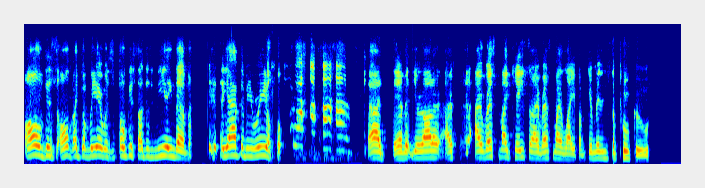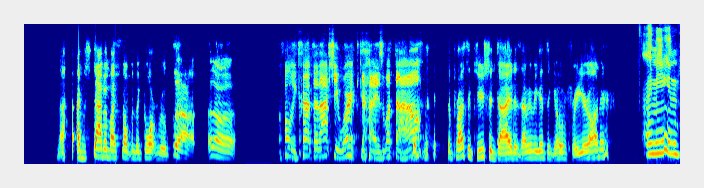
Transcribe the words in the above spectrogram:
All of this, all my career was focused on just meeting them. They have to be real. God damn it, Your Honor. I I rest my case and I rest my life. I'm committing seppuku. I'm stabbing myself in the courtroom. Ugh, ugh. Holy crap! That actually worked, guys. What the hell? The, the prosecution died. Does that mean we get to go free, Your Honor? I mean,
